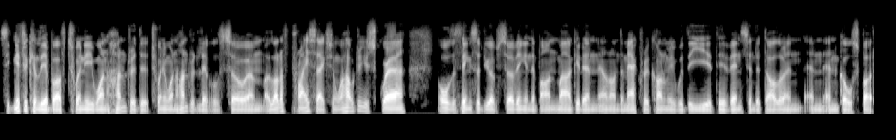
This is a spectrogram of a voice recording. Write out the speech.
significantly above 2100 the 2100 levels so um, a lot of price action. Well how do you square all the things that you're observing in the bond market and, and on the macro economy with the the events in the dollar and and, and gold spot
